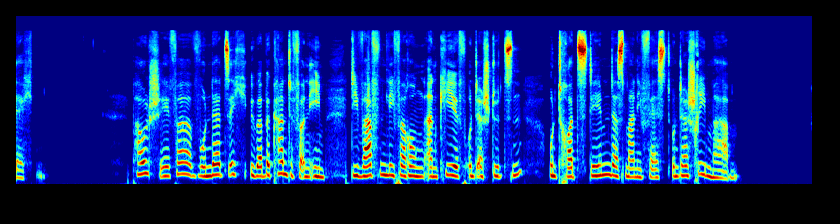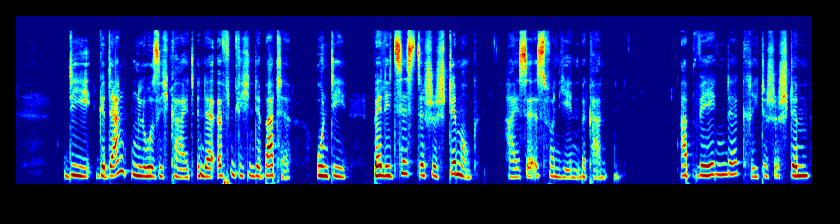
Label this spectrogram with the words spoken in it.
dächten. Paul Schäfer wundert sich über Bekannte von ihm, die Waffenlieferungen an Kiew unterstützen und trotzdem das Manifest unterschrieben haben. Die Gedankenlosigkeit in der öffentlichen Debatte und die bellizistische Stimmung heiße es von jenen Bekannten. Abwägende, kritische Stimmen,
